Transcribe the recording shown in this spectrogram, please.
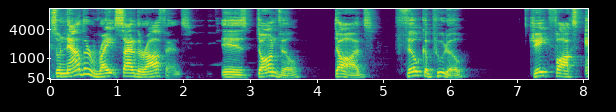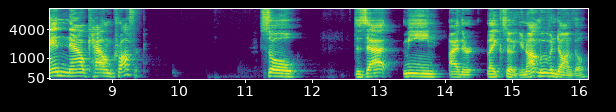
So now their right side of their offense is Donville, Dodds, Phil Caputo, Jake Fox, and now Callum Crawford. So does that mean either like so you're not moving Donville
